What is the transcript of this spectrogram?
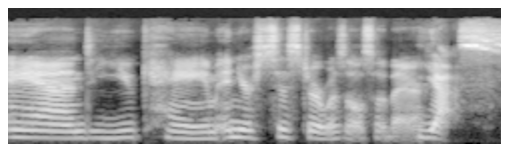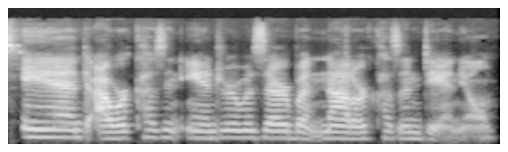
and you came and your sister was also there. yes and our cousin Andrew was there, but not our cousin Daniel.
